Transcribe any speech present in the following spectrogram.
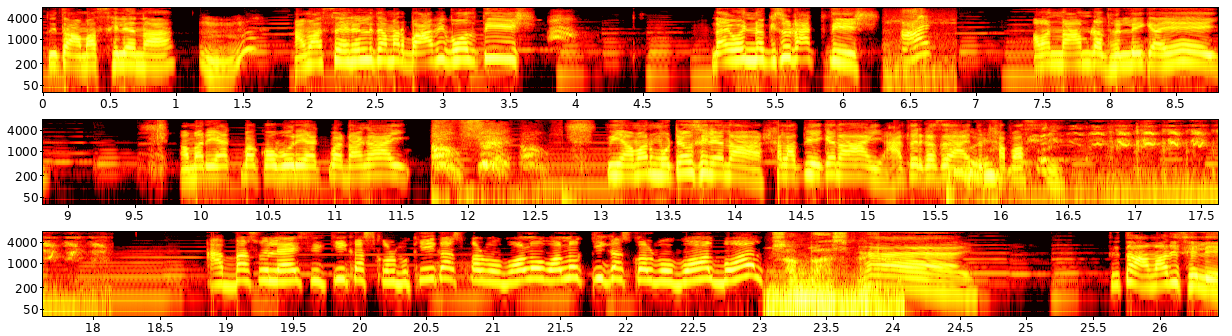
তুই তো আমার ছেলে না। আমার ছেলে হলে তো আমার বাবি বলতিস। নাই অন্য কিছু ডাকতিস। আমার নামটা ধরলেই গা এই। আমার এক পা কবরে এক পা ডাঙাই তুই আমার মোটেও ছিলে না শালা তুই এখানে আয় হাতের কাছে আয় তো ছাপাচ্ছি আব্বা চলে আইসি কি কাজ করব কি কাজ করব বলো বলো কি কাজ করব বল বল। হ্যাঁ তুই তো আমারই ছেলে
